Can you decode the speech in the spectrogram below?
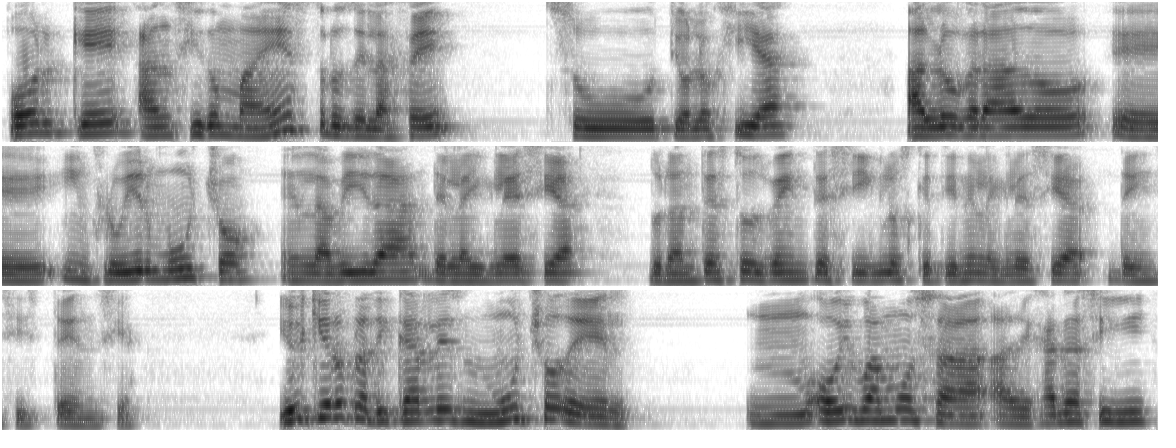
porque han sido maestros de la fe, su teología ha logrado eh, influir mucho en la vida de la iglesia durante estos 20 siglos que tiene la iglesia de insistencia. Y hoy quiero platicarles mucho de él. Mm, hoy vamos a, a dejar así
